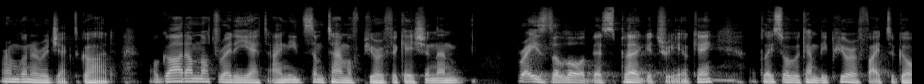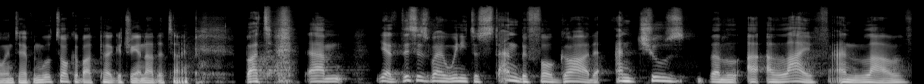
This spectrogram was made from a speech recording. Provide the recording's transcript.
or I'm going to reject God. Or God, I'm not ready yet. I need some time of purification. And praise the Lord, there's purgatory, okay? A place where we can be purified to go into heaven. We'll talk about purgatory another time. But um, yeah, this is where we need to stand before God and choose the, a, a life and love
